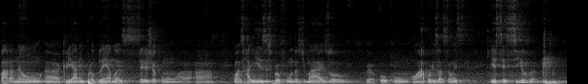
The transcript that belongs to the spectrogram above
para não uh, criarem problemas, seja com, uh, com as raízes profundas demais ou, ou com uma arborização ex excessiva.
